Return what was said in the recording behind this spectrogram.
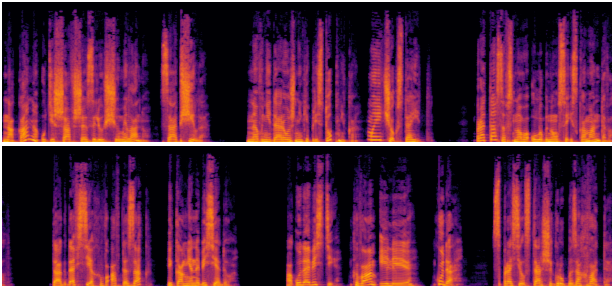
Накана, утешавшая злющую Милану, сообщила. На внедорожнике преступника маячок стоит. Протасов снова улыбнулся и скомандовал. «Тогда всех в автозак и ко мне на беседу». «А куда везти? К вам или... куда?» — спросил старший группы захвата.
